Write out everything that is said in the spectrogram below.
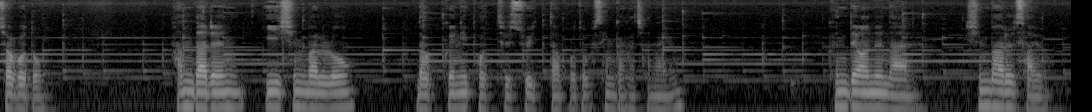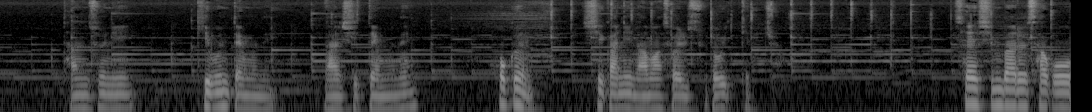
적어도 한 달은 이 신발로 너끈히 버틸 수 있다고도 생각하잖아요. 근데 어느 날 신발을 사요. 단순히 기분 때문에, 날씨 때문에, 혹은 시간이 남아서일 수도 있겠죠. 새 신발을 사고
